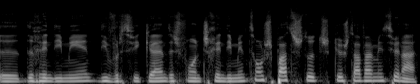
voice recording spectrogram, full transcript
uh, de rendimento, diversificando as fontes de rendimento. São os passos todos que eu estava a mencionar.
